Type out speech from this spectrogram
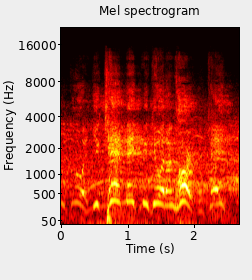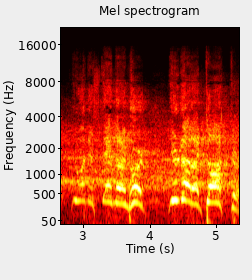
You do it. You can't make me do it. I'm hurt, okay? You understand that I'm hurt. You're not a doctor.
